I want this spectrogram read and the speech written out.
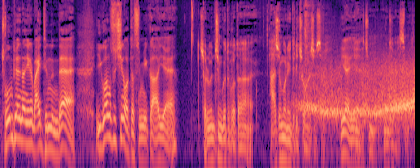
좋은 편이라는 얘기를 많이 듣는데 이광수 씨는 어떻습니까? 예. 젊은 친구들보다 아주머니들이 좋아하셔서 예, 예. 예, 좀 문제가 있습니다.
